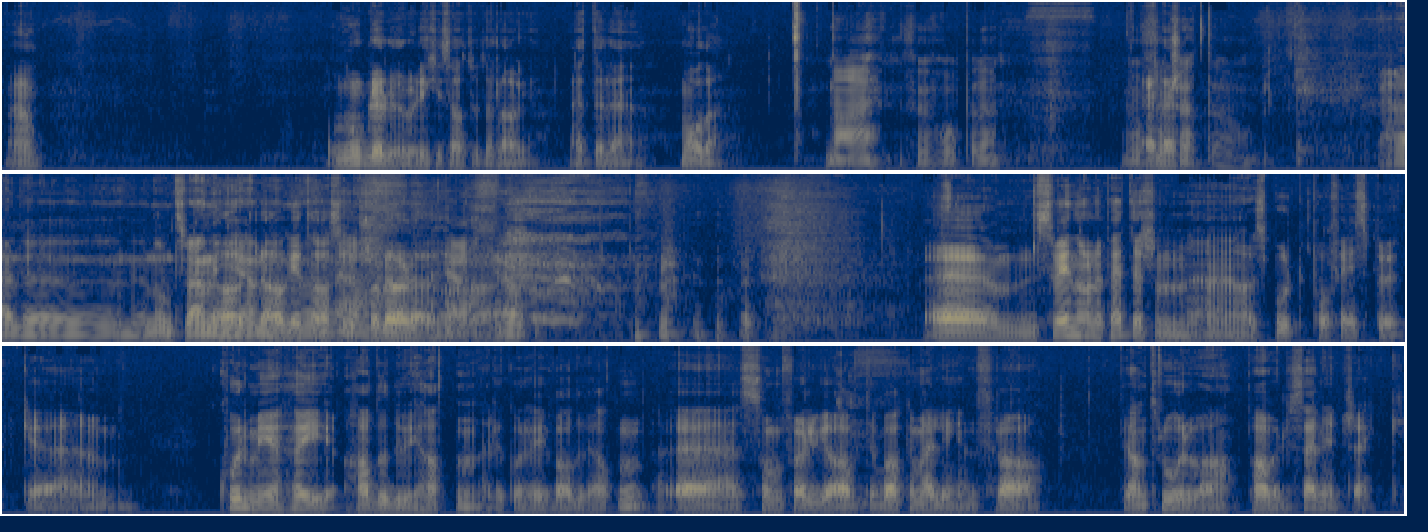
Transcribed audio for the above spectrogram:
Ja. Og nå blir du vel ikke satt ut av laget etter det målet? Nei, vi får håpe det. Vi får Eller- fortsette å Ja, det, det er noen treninger igjen. Laget tas ut på lørdag. Ja, ja. Ehm, Svein Arne Pettersen eh, har spurt på Facebook ehm, hvor mye høy hadde du i hatten, eller hvor høy var du i hatten, eh, som følge av tilbakemeldingen fra det han tror var Pavel Sernicek,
